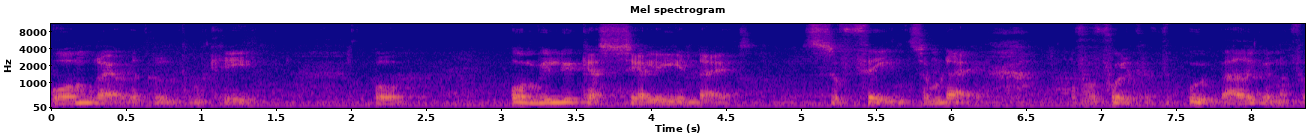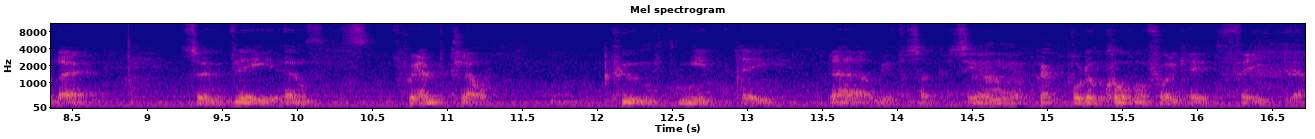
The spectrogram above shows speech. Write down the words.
området runt omkring. Och om vi lyckas sälja in det så fint som det är och få folk upp ögonen för det så är vi en självklar punkt mitt i det här vi försöker sälja. Ja, och då kommer folk hit och fika.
